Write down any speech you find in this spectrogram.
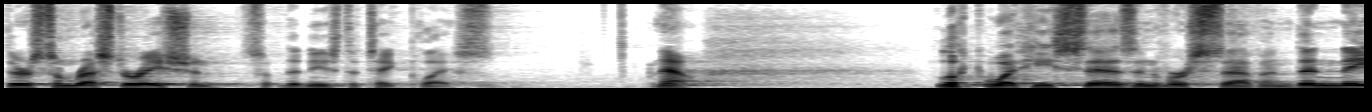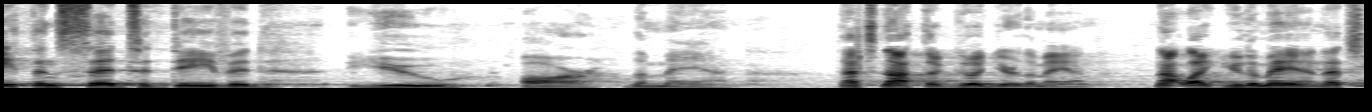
there's some restoration that needs to take place. Now, look what he says in verse 7. Then Nathan said to David, You are the man. That's not the good, you're the man. Not like you the man. That's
